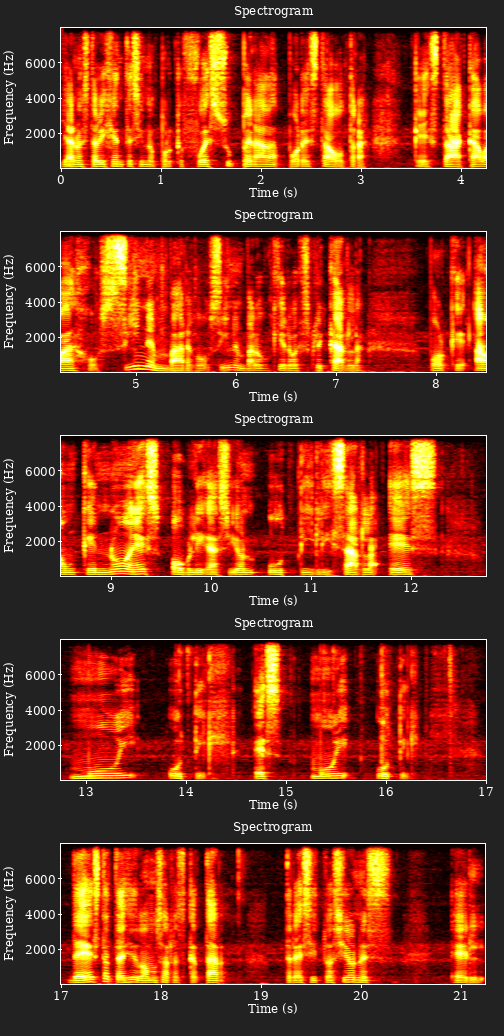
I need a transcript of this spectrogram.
ya no está vigente, sino porque fue superada por esta otra que está acá abajo. Sin embargo, sin embargo, quiero explicarla porque aunque no es obligación utilizarla, es muy útil, es muy útil. De esta tesis vamos a rescatar tres situaciones. El,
